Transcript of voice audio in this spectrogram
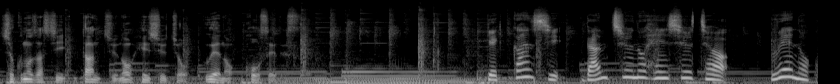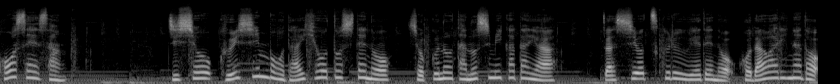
食の雑誌団中の編集長上野康生です月刊誌団中の編集長上野康生さん。自称食いしん坊代表としての食の楽しみ方や雑誌を作る上でのこだわりなど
